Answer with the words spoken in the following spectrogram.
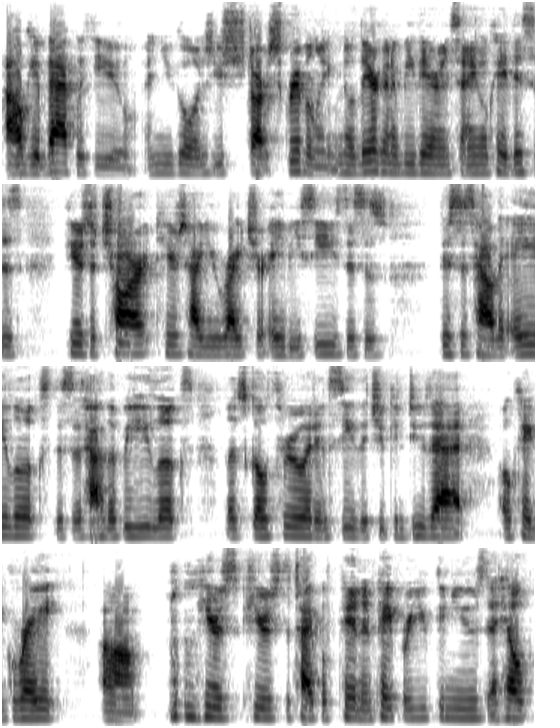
I'll get back with you. And you go and you start scribbling. No, they're going to be there and saying, okay, this is, here's a chart. Here's how you write your ABCs. This is, this is how the A looks. This is how the B looks. Let's go through it and see that you can do that. Okay, great. Um, here's here's the type of pen and paper you can use that help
